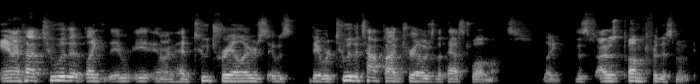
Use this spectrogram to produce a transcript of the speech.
and I thought two of the like they, you know it had two trailers. It was they were two of the top five trailers of the past twelve months. Like this, I was pumped for this movie.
